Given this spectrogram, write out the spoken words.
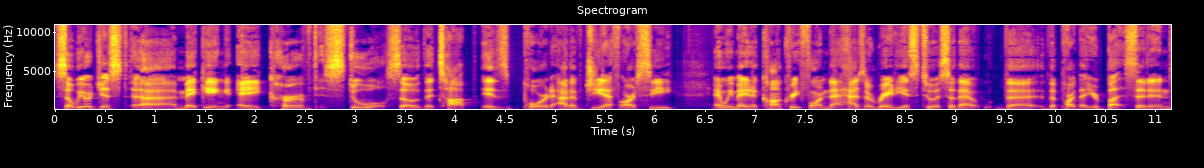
So we were just uh, making a curved stool. So the top is poured out of GFRC, and we made a concrete form that has a radius to it, so that the the part that your butt sit in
